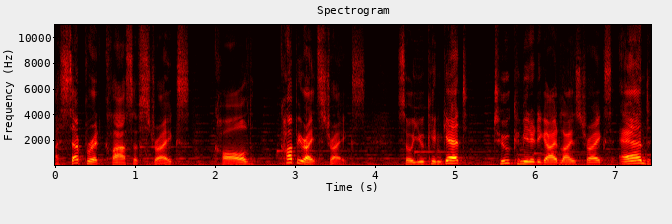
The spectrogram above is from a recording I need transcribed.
a separate class of strikes called copyright strikes. So you can get two community guideline strikes and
